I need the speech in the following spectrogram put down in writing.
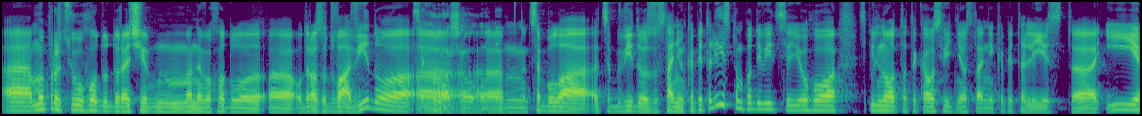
Е, Ми про цю угоду, до речі, в мене виходило е, одразу два відео. Це Е, хороша угода. е, Це була це відео з останнім капіталістом. Подивіться його спільнота, така освітня останній капіталіст. Е, І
